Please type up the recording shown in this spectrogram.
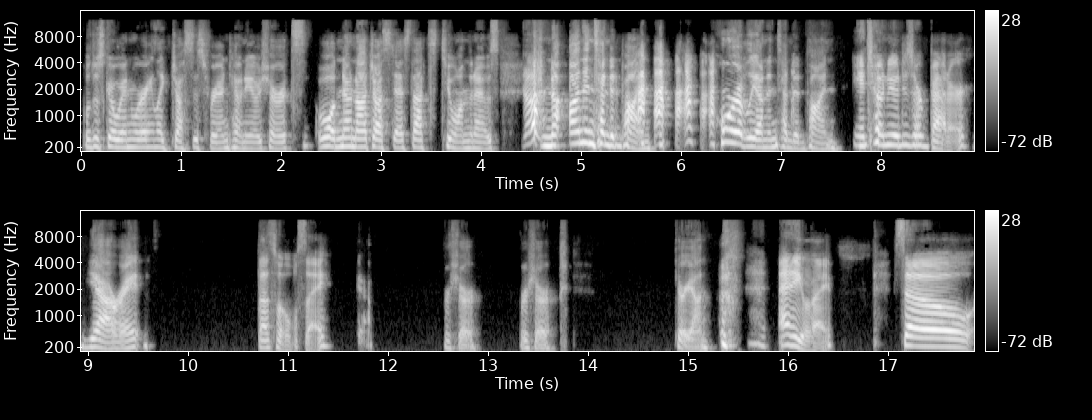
We'll just go in wearing like justice for Antonio shirts. Well, no, not justice. That's two on the nose. no, unintended pun. Horribly unintended pun. Antonio deserved better. Yeah, right. That's what we'll say. Yeah. For sure. For sure. Carry on. anyway, so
